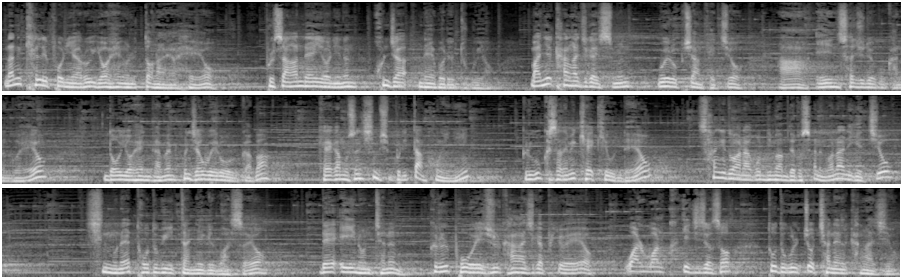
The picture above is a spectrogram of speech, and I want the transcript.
난 캘리포니아로 여행을 떠나야 해요. 불쌍한 내 연인은 혼자 내버려 두고요. 만일 강아지가 있으면 외롭지 않겠죠. 아, 애인 사주려고 가는 거예요? 너 여행 가면 혼자 외로울까봐? 개가 무슨 심심풀이 땅콩이니? 그리고 그 사람이 개 키운대요? 상의도 안 하고 네 맘대로 사는 건 아니겠지요? 신문에 도둑이 있다는 얘기를 봤어요. 내 애인한테는 그를 보호해줄 강아지가 필요해요. 왈왈 크게 짖어서 도둑을 쫓아낼 강아지요.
